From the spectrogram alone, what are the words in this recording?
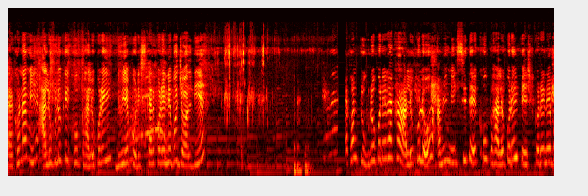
এখন আমি আলুগুলোকে খুব ভালো করেই ধুয়ে পরিষ্কার করে নেব জল দিয়ে। রাখা আলুগুলো আমি মিক্সিতে খুব ভালো করেই পেস্ট করে নেব।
